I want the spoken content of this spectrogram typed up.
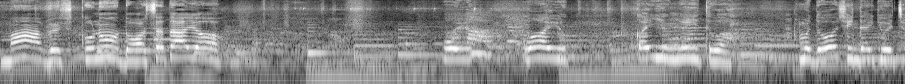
അമ്മ വിശക്കണു? ദോശ തായോ? കയ്യും വാ അമ്മ ദോശ ഉണ്ടാക്കി വെച്ച.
